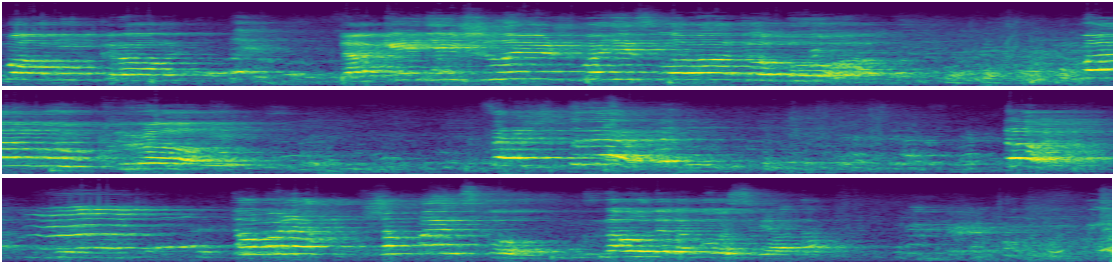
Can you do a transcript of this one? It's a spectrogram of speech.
маму вкрали. Таки дійшли ж мої слова до Бога. Маму вкрали. Це ж треба. Так. То може Шампанського з нагоди такого свята. Ну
